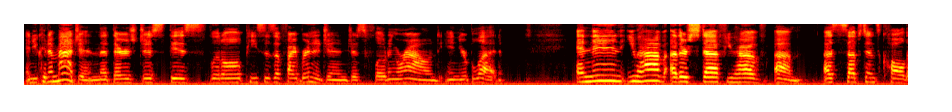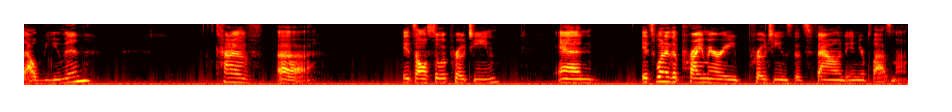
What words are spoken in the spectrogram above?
And you can imagine that there's just these little pieces of fibrinogen just floating around in your blood. And then you have other stuff. You have um, a substance called albumin. It's kind of, uh, it's also a protein. And it's one of the primary proteins that's found in your plasma.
